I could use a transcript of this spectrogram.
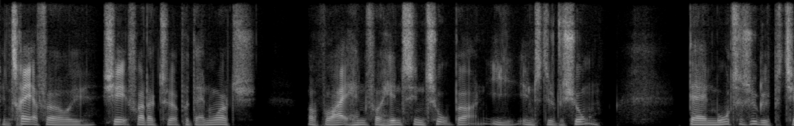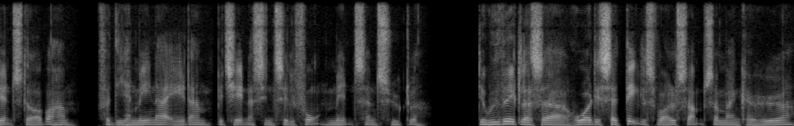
Den 43-årige chefredaktør på Danwatch var på vej hen for at hente sine to børn i institution, da en motorcykelbetjent stopper ham, fordi han mener, at Adam betjener sin telefon, mens han cykler. Det udvikler sig hurtigt særdeles voldsomt, som man kan høre,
